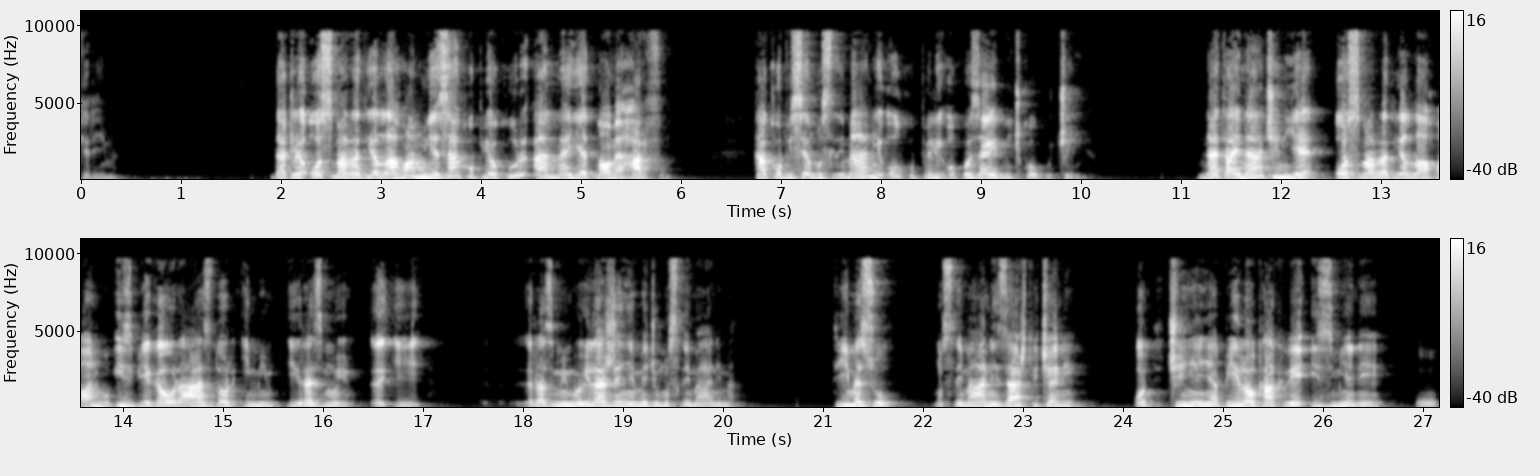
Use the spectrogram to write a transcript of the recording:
Kerima. Dakle, Osman radijallahu anhu je zakupio Kur'an na jednome harfu, kako bi se muslimani okupili oko zajedničkog učenja. Na taj način je Osman radijallahu anhu izbjegao razdor i, i, razmo, i razmimoilaženje među muslimanima. Time su muslimani zaštićeni od činjenja bilo kakve izmjene u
